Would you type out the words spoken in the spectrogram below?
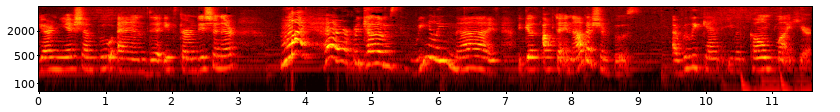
Garnier shampoo and uh, its conditioner, my hair becomes really nice because after another shampoos I really can't even comb my hair.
